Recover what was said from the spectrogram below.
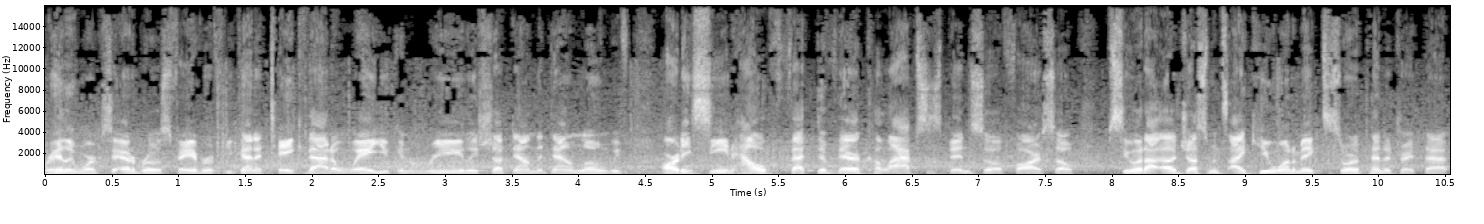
really works to favor. If you kind of take that away, you can really shut down the down low. And we've already seen how effective their collapse has been so far. So see what uh, adjustments IQ want to make to sort of penetrate that.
